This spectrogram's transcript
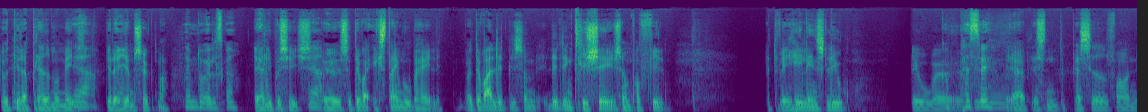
Det var Ja. det, der plagede mig mest. Ja. Det, der Ja. hjemsøgte mig. Dem, du elsker. Ja, lige præcis. Ja. Øh, så det var ekstremt ubehageligt. Og det var lidt ligesom lidt en kliché, som fra film. At du ved, hele ens liv blev øh, Passé. Mm. ja, det sådan, det passerede foran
